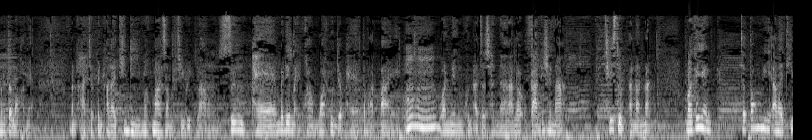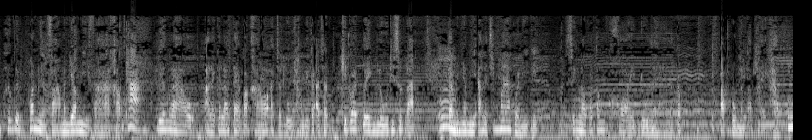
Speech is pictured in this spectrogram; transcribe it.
มันตลอดเนี่ยมันอาจจะเป็นอะไรที่ดีมากๆสำหรับชีวิตเรา ซึ่งแพ้ไม่ได้หมายความว่าคุณจะแพ้ตลอดไปอือหือวันหนึ่งคุณอาจจะชนะ แล้วการที่ชนะที่สุดอันนั้นน่ะ มันก็ยัง จะต้องมีอะไรที่เพิ่มขึ้นเพราะเหนือฟ้ามันย่อมมีฟ้าครับ ค่ะ เรื่องราวอะไรก็แล้วแต่บางครั้งเราอาจจะรู้ทางดีก็อาจจะคิดว่าตัวเองรู้ที่สุดละ อืม แต่มันยังมีอะไรที่มากกว่านี้อีก ซึ่งเราก็ต้องคอยดูแลแล้วก็ ปรับปรุงมันต่อไปครับอื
